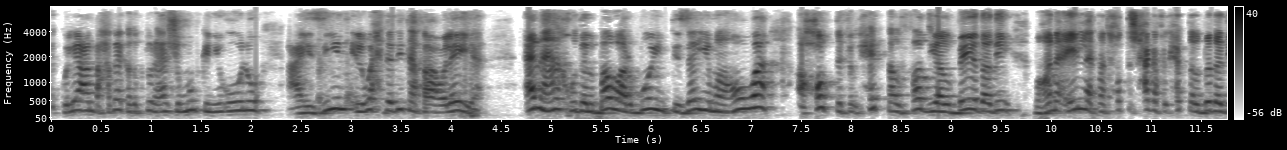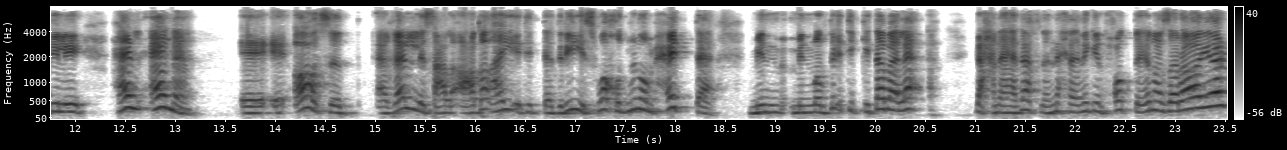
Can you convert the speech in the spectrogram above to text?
الكلية عند حضرتك يا دكتور هاشم ممكن يقولوا عايزين الوحدة دي تفاعلية. أنا هاخد الباوربوينت زي ما هو أحط في الحتة الفاضية البيضة دي. ما هو أنا قايل لك ما تحطش حاجة في الحتة البيضة دي ليه؟ هل أنا قاصد أغلس على أعضاء هيئة التدريس وأخد منهم حتة من من منطقة الكتابة. لا ده إحنا هدفنا إن إحنا نيجي نحط هنا زراير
